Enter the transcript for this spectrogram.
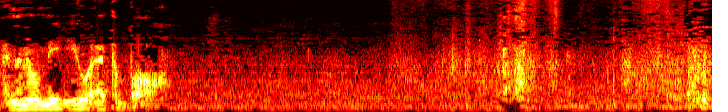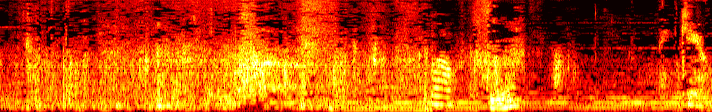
and then I'll meet you at the ball. Sure. Thank you.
